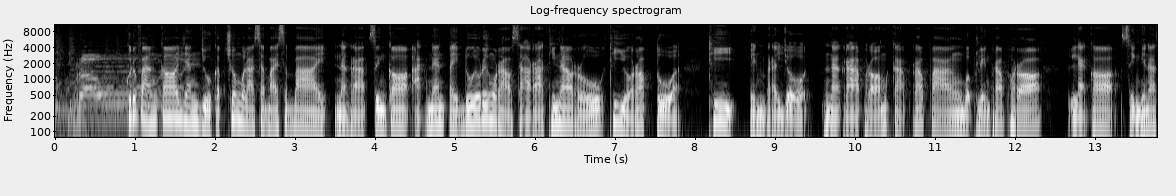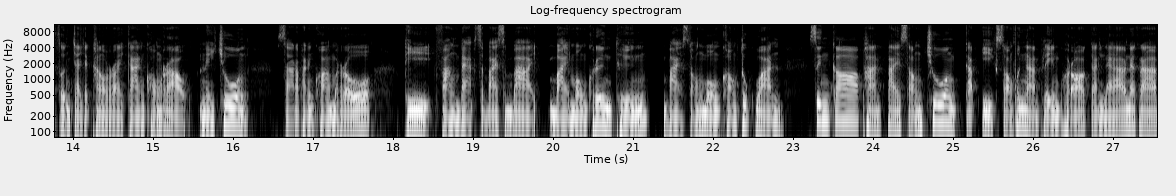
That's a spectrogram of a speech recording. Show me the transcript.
คุณผู้ฟังก็ยังอยู่กับช่วงเวลาสบายๆนะครับ ซึ่งก็อัดแน่นไปด้วยเรื่องราวสาระที่น่ารู้ที่อยู่รอบตัว ที่เป็นประโยชน์นะครับพร้อมกับรับฟังบทเพลงเพราะ และก็สิ่งที่น่าสนใจจากทางรายการของเราในช่วงสารพันความรู้ที่ฟังแบบสบายๆ บ่ายโมงครึ่งถึงบ่ายสองโมงของทุกวัน ซึ่งก็ผ่านไป 2 ช่วงกับอีก 2 ผลงานเพลงเพราะกันแล้วนะครับ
